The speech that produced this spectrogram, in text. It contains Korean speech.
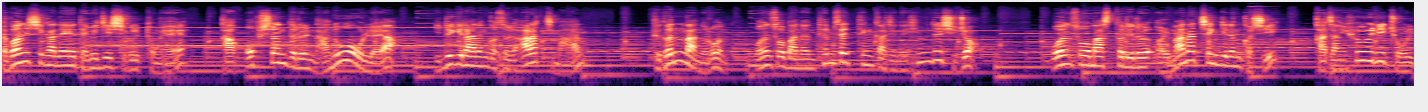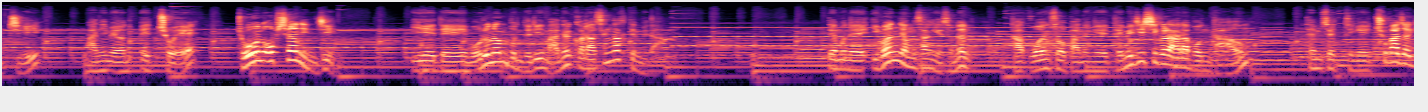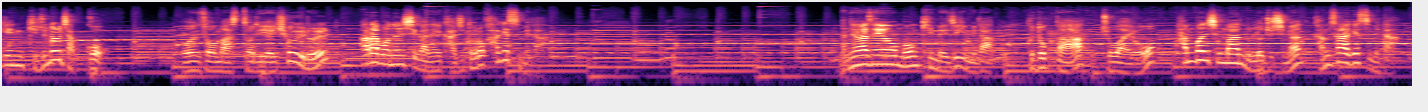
저번 시간의 데미지식을 통해 각 옵션들을 나누어 올려야 이득이라는 것을 알았지만 그것만으론 원소 반응 템 세팅까지는 힘드시죠? 원소 마스터리를 얼마나 챙기는 것이 가장 효율이 좋을지 아니면 애초에 좋은 옵션인지 이에 대해 모르는 분들이 많을 거라 생각됩니다. 때문에 이번 영상에서는 각 원소 반응의 데미지식을 알아본 다음 템 세팅의 추가적인 기준을 잡고 원소 마스터리의 효율을 알아보는 시간을 가지도록 하겠습니다. 안녕하세요 몽키 매직입니다. 구독과 좋아요 한 번씩만 눌러주시면 감사하겠습니다.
